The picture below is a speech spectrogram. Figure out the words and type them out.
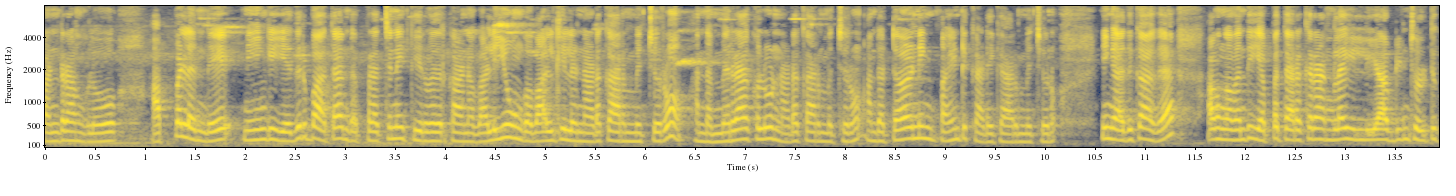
பண்ணுறாங்களோ அப்போலேருந்தே நீங்கள் எதிர்பார்த்த அந்த பிரச்சனை தீர்வதற்கான வழியும் உங்கள் வாழ்க்கையில் நடக்க ஆரம்பிச்சிடும் அந்த மிராக்களும் நடக்க ஆரம்பிச்சிடும் அந்த டேர்னிங் பாயிண்ட் கிடைக்க ஆரம்பிச்சிடும் நீங்கள் அதுக்காக அவங்க வந்து எப்போ திறக்கிறாங்களா இல்லையா அப்படின்னு சொல்லிட்டு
